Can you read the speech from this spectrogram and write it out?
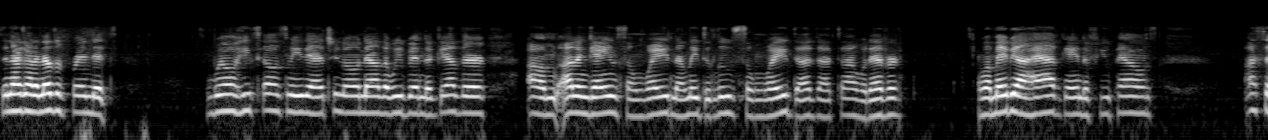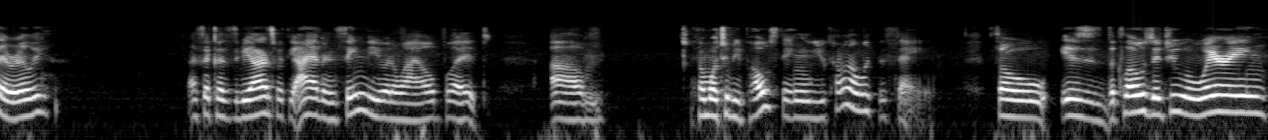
Then I got another friend that's well, he tells me that, you know, now that we've been together, um, I done gained some weight and I need to lose some weight, da da da, whatever. Well, maybe I have gained a few pounds, I said, really? I said, because to be honest with you, I haven't seen you in a while, but um, from what you be posting, you kind of look the same. So, is the clothes that you were wearing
